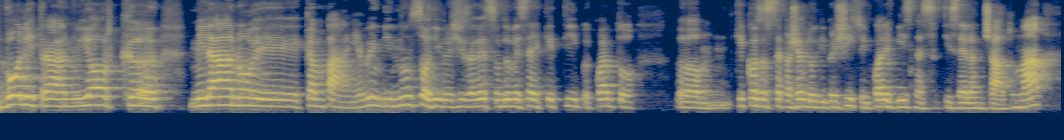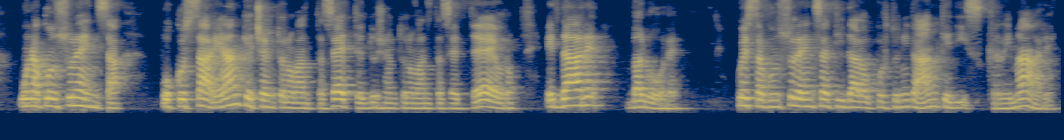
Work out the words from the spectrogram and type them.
voli tra New York, Milano e Campania, quindi non so di preciso adesso dove sei, che tipo e quanto um, che cosa stai facendo di preciso, in quale business ti sei lanciato, ma una consulenza può costare anche 197-297 euro e dare valore. Questa consulenza ti dà l'opportunità anche di scremare.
